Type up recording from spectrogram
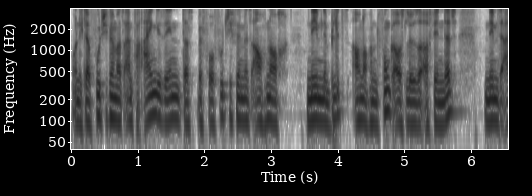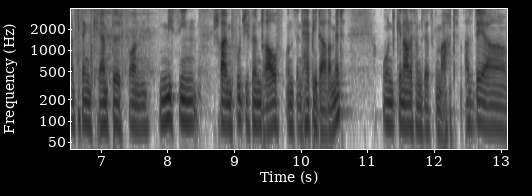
Und ich glaube, Fujifilm hat es einfach eingesehen, dass bevor Fujifilm jetzt auch noch neben dem Blitz auch noch einen Funkauslöser erfindet, nehmen sie einfach den Krempel von Nissin, schreiben Fujifilm drauf und sind happy da damit. Und genau das haben sie jetzt gemacht. Also der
